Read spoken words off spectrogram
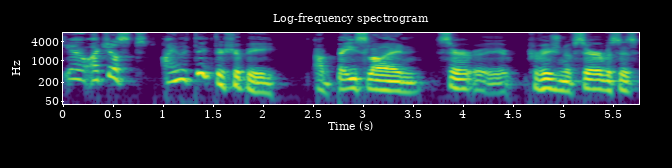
you know, I just, I would think there should be a baseline ser- uh, provision of services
